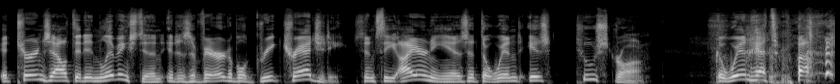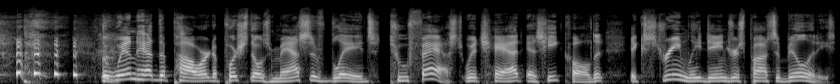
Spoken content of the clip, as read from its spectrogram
It turns out that in Livingston, it is a veritable Greek tragedy, since the irony is that the wind is too strong. The wind had the power the wind had the power to push those massive blades too fast, which had, as he called it, extremely dangerous possibilities.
